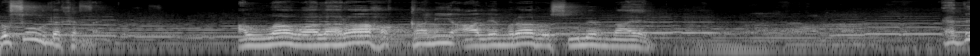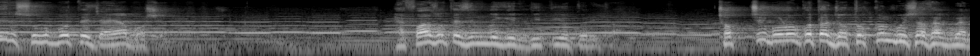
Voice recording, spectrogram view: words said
রসুল দেখেন নাই। আল্লাহ ওয়ালারা হক্কানি আলেমরা রসুলের নায়েব। এদের সোহবতে যায়া বসে। হেফাজতে জিন্দিগির দ্বিতীয় তরিকা। সবচেয়ে বড় কথা, যতক্ষণ বৈশা থাকবেন,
